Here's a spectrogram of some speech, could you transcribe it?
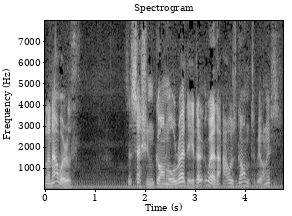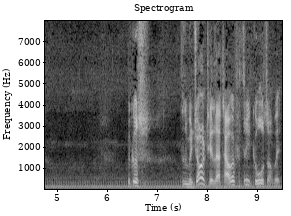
Well, an hour of the session gone already. I don't know where that hour's gone, to be honest. Because for the majority of that hour, for three quarters of it,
